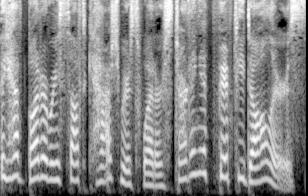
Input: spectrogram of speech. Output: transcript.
They have buttery soft cashmere sweaters starting at $50,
